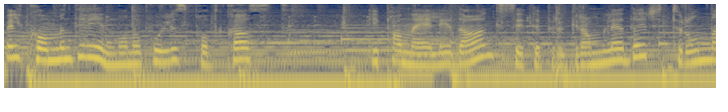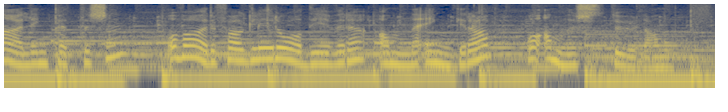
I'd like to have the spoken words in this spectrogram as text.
Velkommen til Vinmonopolets podkast. I panelet i dag sitter programleder Trond Erling Pettersen og varefaglige rådgivere Anne Engrav og Anders Stueland.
